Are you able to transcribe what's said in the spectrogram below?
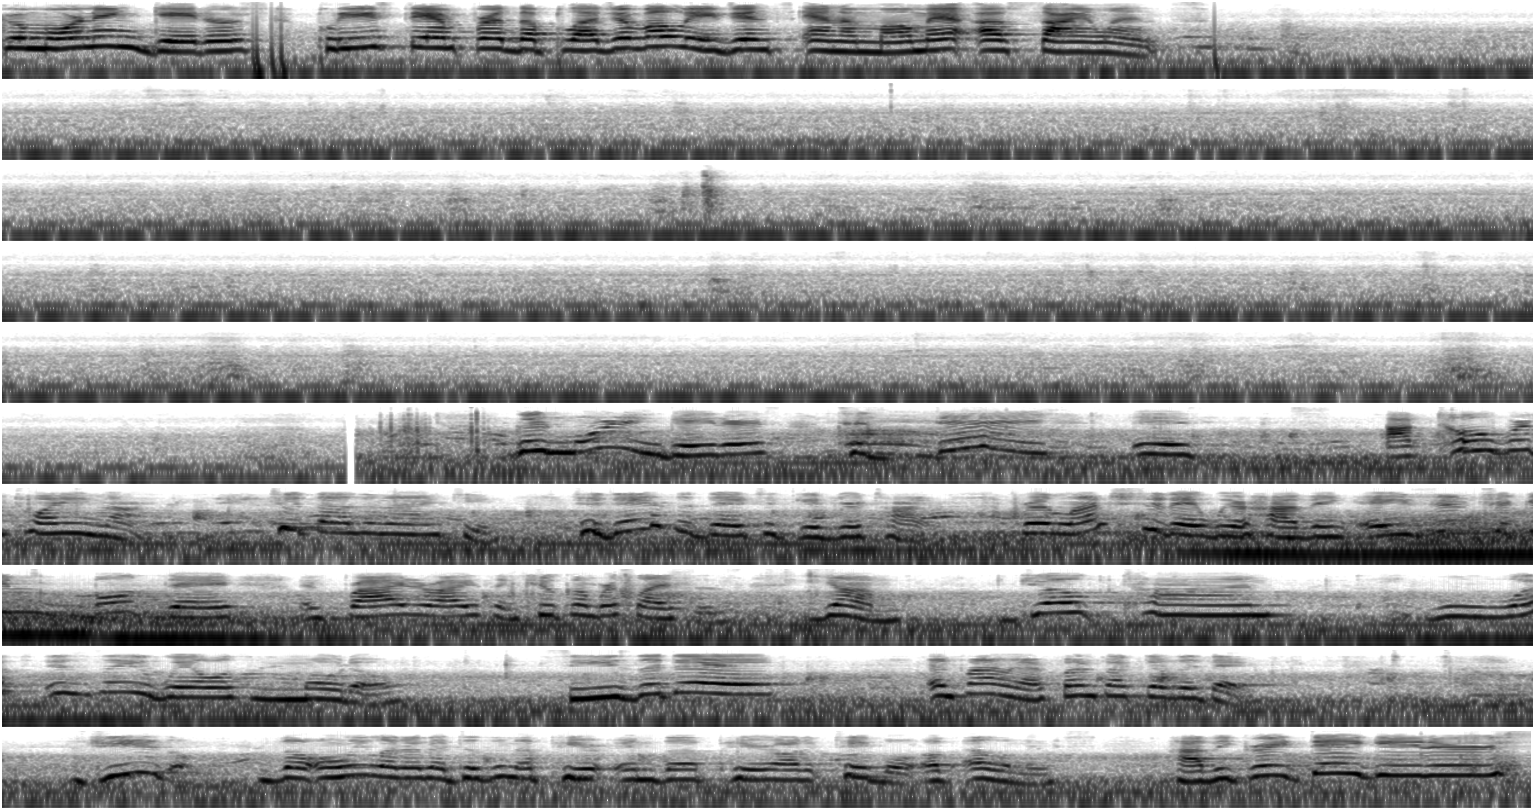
Good morning, Gators. Please stand for the Pledge of Allegiance and a moment of silence. Good morning, Gators. Today is October 29th, 2019. Today is the day to give your time. For lunch today, we're having Asian chicken bowl day and fried rice and cucumber slices. Yum. Joke time. What is a whale's motto? Seize the day. And finally, our fun fact of the day. Is the only letter that doesn't appear in the periodic table of elements. Have a great day, Gators!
